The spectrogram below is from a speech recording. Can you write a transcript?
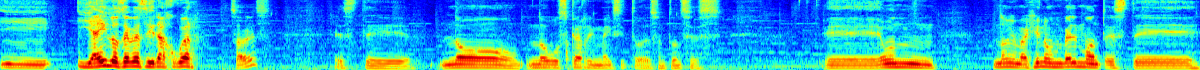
Y, y ahí los debes de ir a jugar, ¿sabes? Este, no, no buscar remakes y todo eso. Entonces, eh, un, no me imagino un Belmont, este,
